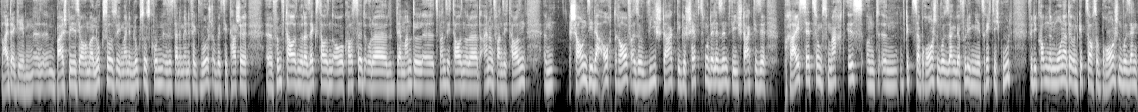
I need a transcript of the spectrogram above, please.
weitergeben. Äh, ein Beispiel ist ja auch immer Luxus. Ich meine, dem Luxuskunden ist es dann im Endeffekt wurscht, ob jetzt die Tasche äh, 5.000 oder 6.000 Euro kostet oder der Mantel äh, 20.000 oder 21.000. Ähm, Schauen Sie da auch drauf, also wie stark die Geschäftsmodelle sind, wie stark diese Preissetzungsmacht ist und ähm, gibt es da Branchen, wo Sie sagen, da fühle ich mich jetzt richtig gut für die kommenden Monate und gibt es auch so Branchen, wo Sie sagen,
